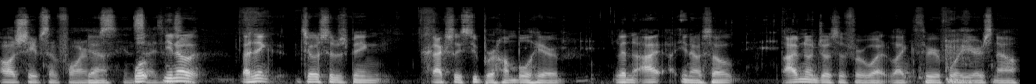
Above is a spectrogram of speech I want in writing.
all shapes and forms. Yeah. And Well, you know, I think Joseph's being actually super humble here, and I, you know, so I've known Joseph for what like three or four years now,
